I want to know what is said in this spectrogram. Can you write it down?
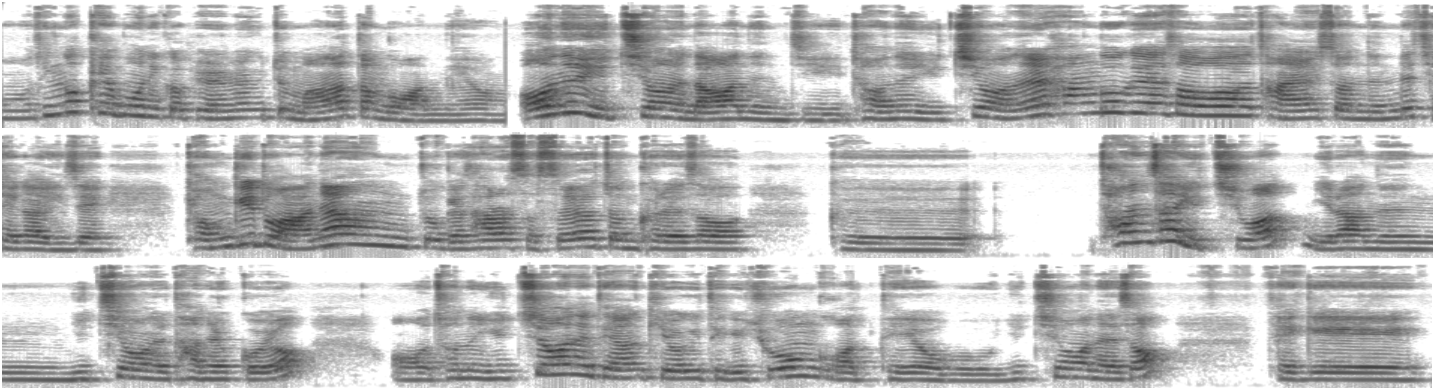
어, 생각해보니까 별명이 좀 많았던 것 같네요. 어느 유치원을 나왔는지 저는 유치원을 한국에서 다녔었는데 제가 이제 경기도 안양 쪽에 살았었어요. 전 그래서 그 천사 유치원이라는 유치원을 다녔고요. 어, 저는 유치원에 대한 기억이 되게 좋은 것 같아요. 뭐 유치원에서 되게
